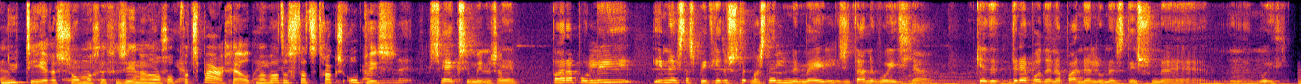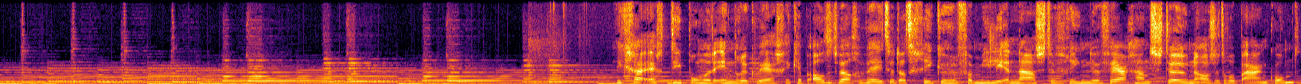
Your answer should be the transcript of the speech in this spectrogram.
Nu teren sommige gezinnen nog op wat spaargeld, maar wat als dat straks op is? Σε έξι μήνες. Πάρα πολλοί είναι στα σπίτια τους, μας στέλνουν email, ζητάνε βοήθεια και ντρέπονται να πάνε αλλού να ζητήσουν βοήθεια. Ik ga echt diep onder de indruk weg. Ik heb altijd wel geweten dat Grieken hun familie en naaste vrienden ver gaan steunen als het erop aankomt.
